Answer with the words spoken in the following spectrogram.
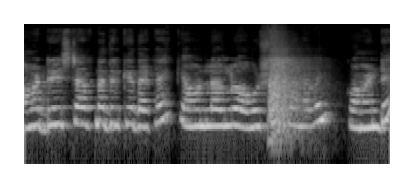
আমার ড্রেসটা আপনাদেরকে দেখাই। কেমন লাগল অবশ্যই জানাবেন কমেন্টে।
